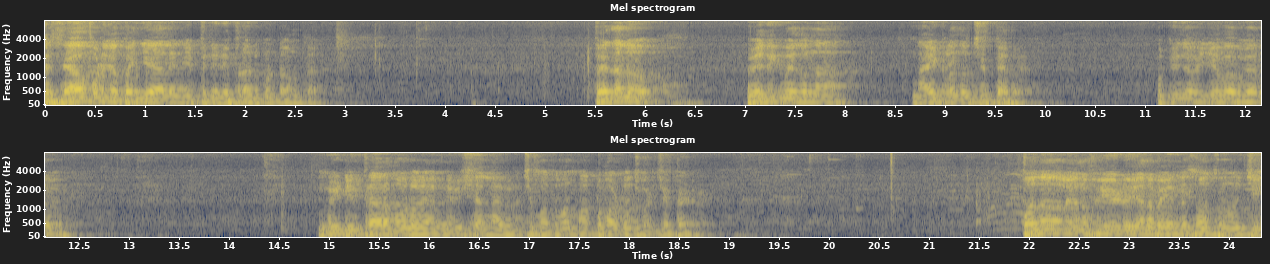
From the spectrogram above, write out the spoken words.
ఒక సేవకుడిగా పనిచేయాలని చెప్పి నేను ఎప్పుడు అనుకుంటా ఉంటాను పెద్దలు వేదిక మీద ఉన్న నాయకులందరూ చెప్పారు. ముఖ్యంగా విజయబాబు గారు మీటింగ్ ప్రారంభంలో అన్ని విషయాలు నా గురించి మొత్తం మొట్టమొదటి నుంచి కూడా చెప్పాడు. పంతొమ్మిది వందల ఎనభై ఏడు ఎనభై ఎనిమిది సంవత్సరం నుంచి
